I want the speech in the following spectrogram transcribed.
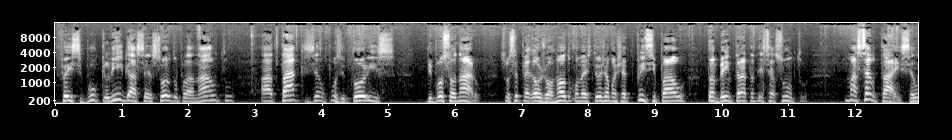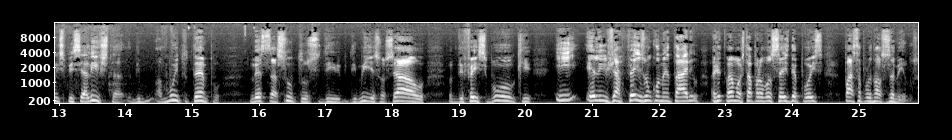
Facebook liga assessor do Planalto ataques a opositores de Bolsonaro. Se você pegar o Jornal do Comércio de hoje, a manchete principal também trata desse assunto. Marcelo Tais é um especialista de, há muito tempo nesses assuntos de, de mídia social, de Facebook, e ele já fez um comentário, a gente vai mostrar para vocês depois, passa para os nossos amigos.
